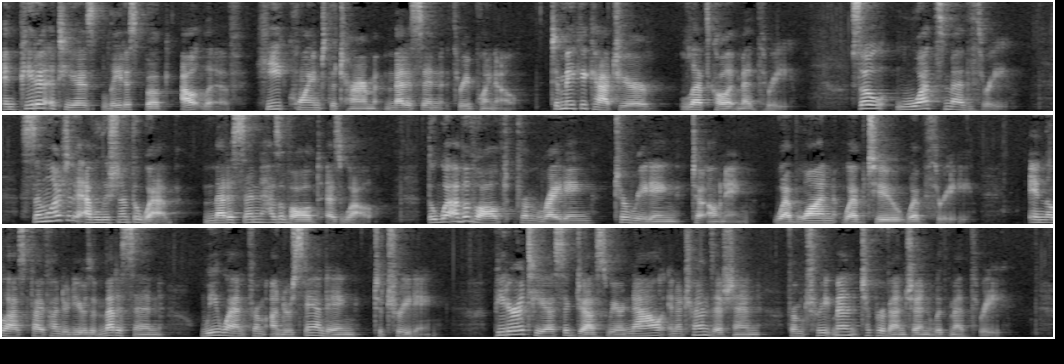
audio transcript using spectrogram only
In Peter Attia's latest book, Outlive, he coined the term Medicine 3.0. To make it catchier, let's call it Med 3. So, what's Med 3? Similar to the evolution of the web, medicine has evolved as well. The web evolved from writing to reading to owning. Web 1, Web 2, Web 3. In the last 500 years of medicine, we went from understanding to treating. Peter Attia suggests we are now in a transition from treatment to prevention with Med 3.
